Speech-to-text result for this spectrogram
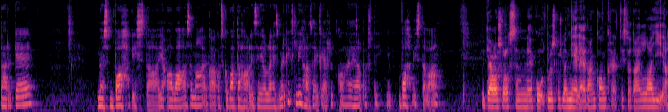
tärkeä, myös vahvistaa ja avaa samaan aikaan, koska se, jolle esimerkiksi lihas ei kerry kauhean helposti, niin vahvistavaa. Mikä voisi olla semmoinen joku, tulisiko sulle mieleen jotain konkreettista, jotain lajia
